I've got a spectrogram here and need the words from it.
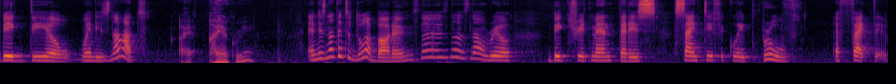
big deal when it's not? I I agree. And there's nothing to do about it. It's not it's not it's not a real big treatment that is scientifically proved effective.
